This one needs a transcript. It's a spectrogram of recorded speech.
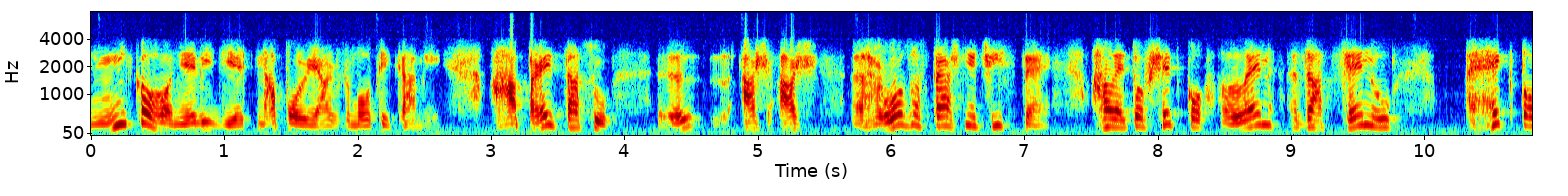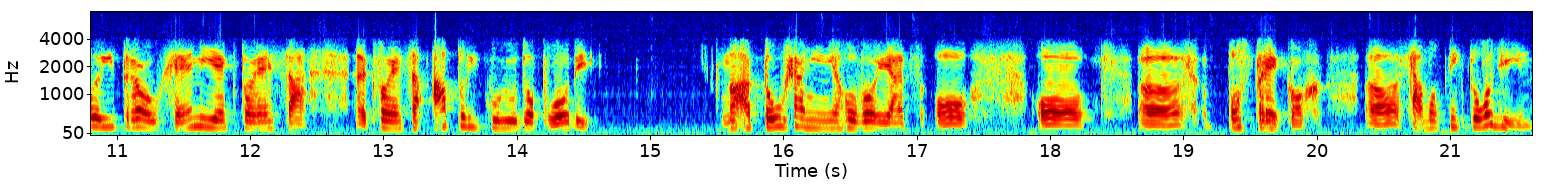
nikoho nevidieť na poliach s motikami. A predsa sú e, až, až hrozostrašne čisté. Ale to všetko len za cenu hektolitrov chémie, ktoré sa, ktoré sa aplikujú do pôdy. No a to už ani nehovoriac o, o, e, postrekoch e, samotných plodín.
